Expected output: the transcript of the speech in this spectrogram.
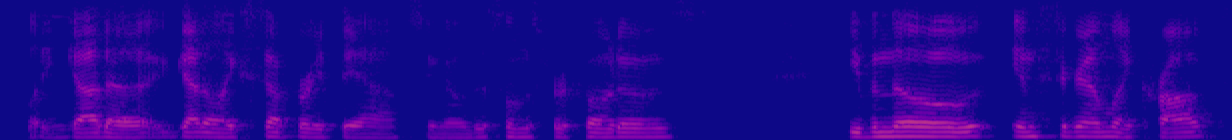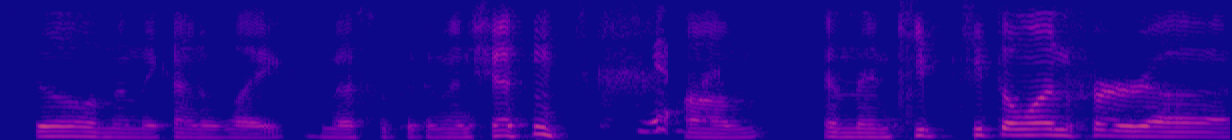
it's like gotta gotta like separate the apps. You know, this one's for photos, even though Instagram like crops still, and then they kind of like mess with the dimensions. Yeah. Um, and then keep keep the one for uh,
